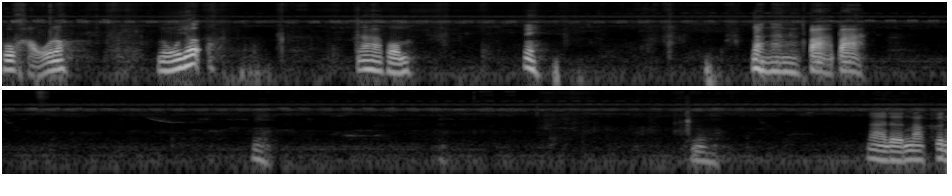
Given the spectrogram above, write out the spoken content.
ภูเขาเนาะ หนูเยอะนะครับผม นี่ นั่นนั่นป่าป่า นี่น่าเดินมากขึ้น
